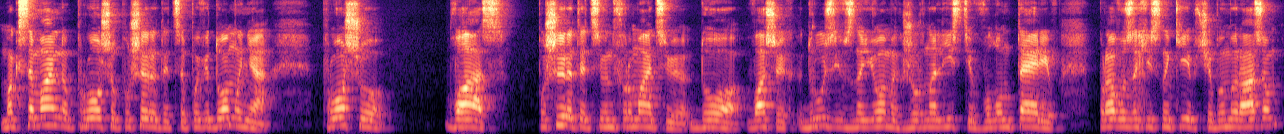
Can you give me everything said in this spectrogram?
максимально прошу поширити це повідомлення. Прошу вас поширити цю інформацію до ваших друзів, знайомих, журналістів, волонтерів, правозахисників, щоб ми разом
